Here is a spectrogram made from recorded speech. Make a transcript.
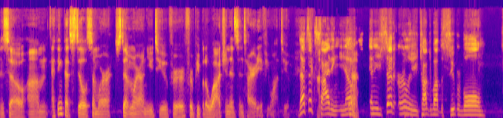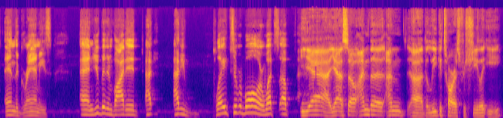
and so um, I think that's still somewhere somewhere on YouTube for for people to watch in its entirety if you want to. That's exciting. You know, Yeah. and you said earlier you talked about the Super Bowl and the Grammys, and you've been invited. Have, have you played Super Bowl or what's up? Yeah, yeah. So I'm the I'm uh, the lead guitarist for Sheila E.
